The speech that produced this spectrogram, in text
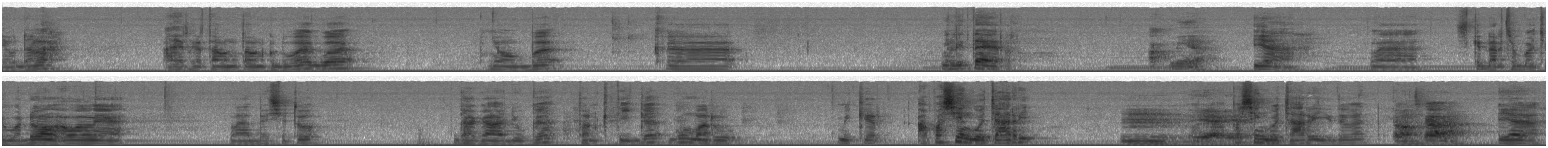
Ya udahlah. Akhir ke tahun-tahun kedua gue nyoba ke militer. Akmi ya. Iya. Nah, sekedar coba-coba doang awalnya. Nah, dari situ gagal juga. Tahun ketiga gue baru mikir apa sih yang gue cari? Hmm, iya apa iya. sih yang gue cari gitu kan? Tahun sekarang. Iya,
